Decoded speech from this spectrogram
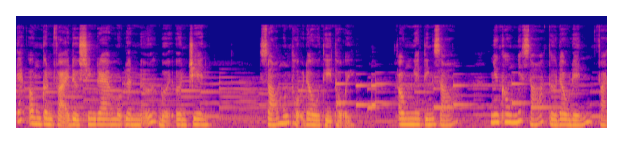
Các ông cần phải được sinh ra một lần nữa bởi ơn trên. Gió muốn thổi đầu thì thổi. Ông nghe tiếng gió, nhưng không biết gió từ đâu đến và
